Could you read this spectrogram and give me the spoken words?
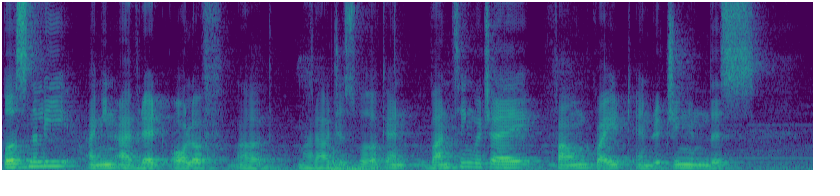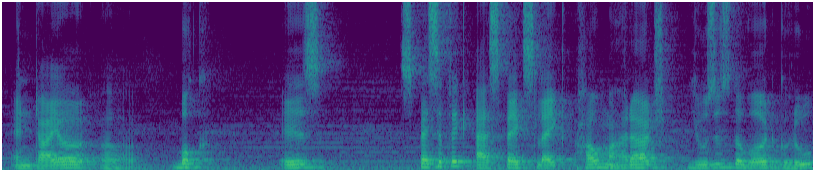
Personally, I mean, I've read all of uh, Maharaj's work, and one thing which I found quite enriching in this entire uh, book is specific aspects like how Maharaj uses the word guru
